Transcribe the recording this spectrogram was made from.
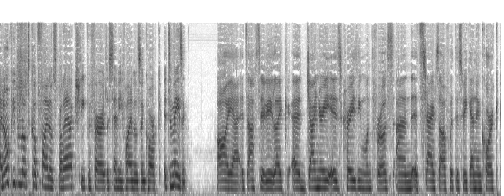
I know people love the Cup finals, but I actually prefer the semi finals in Cork. It's amazing. Oh yeah, it's absolutely like uh, January is crazy month for us, and it starts off with this weekend in Cork.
